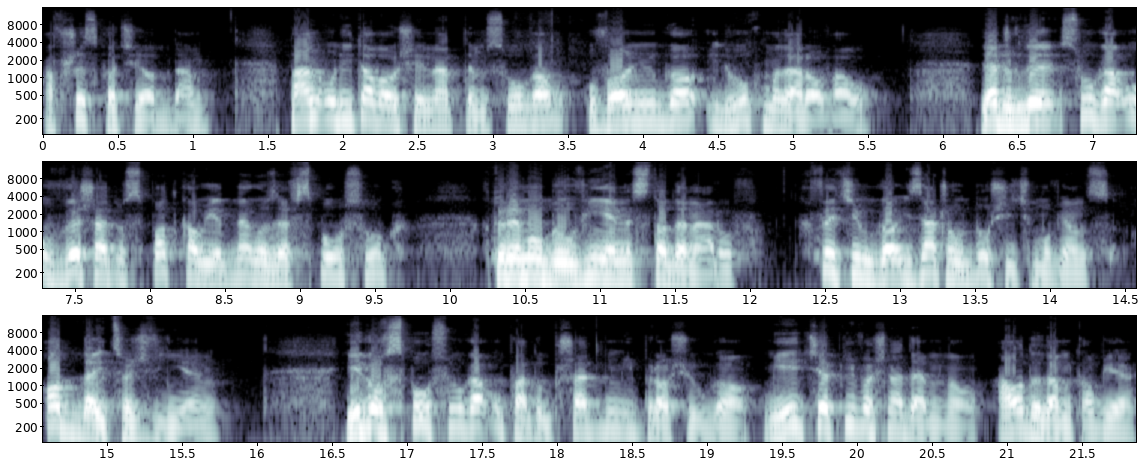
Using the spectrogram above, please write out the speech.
a wszystko ci oddam. Pan ulitował się nad tym sługą, uwolnił go i dług mu darował. Lecz gdy sługa ów wyszedł, spotkał jednego ze współsług, któremu był winien sto denarów. Chwycił go i zaczął dusić, mówiąc: Oddaj coś winien. Jego współsługa upadł przed nim i prosił go: Miej cierpliwość nade mną, a oddam tobie.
